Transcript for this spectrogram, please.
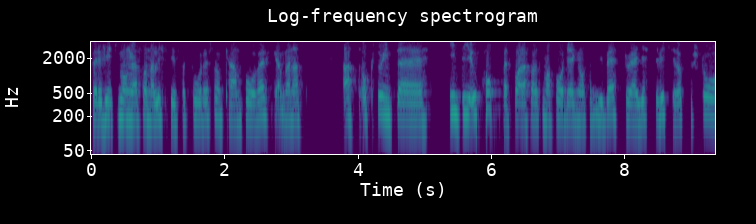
För det finns många sådana livsstilsfaktorer som kan påverka men att, att också inte, inte ge upp hoppet bara för att man får diagnosen IBS tror jag är jätteviktigt att förstå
